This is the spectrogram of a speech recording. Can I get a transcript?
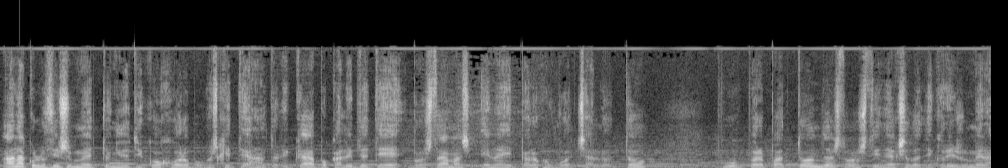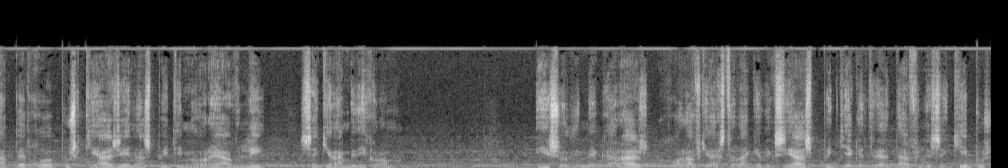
Αν ακολουθήσουμε τον ιδιωτικό χώρο που βρίσκεται ανατολικά αποκαλύπτεται μπροστά μας ένα υπέροχο βοτσαλωτό που περπατώντας προς την έξοδο αντικρίζουμε ένα πέφχο που σκιάζει ένα σπίτι με ωραία αυλή σε κεραμιδί χρώμα. Είσοδοι με γκαράζ, χωράφια αριστερά και δεξιά, σπίτια και τριαντάφυλλες εκήπους,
